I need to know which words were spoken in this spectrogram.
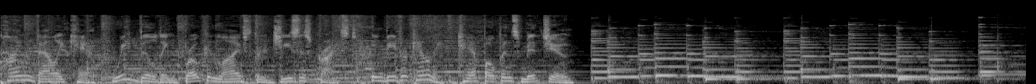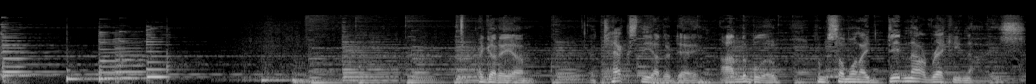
Pine Valley Camp, rebuilding broken lives through Jesus Christ in Beaver County. Camp opens mid June. I got a, um, a text the other day out of the blue from someone I did not recognize.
